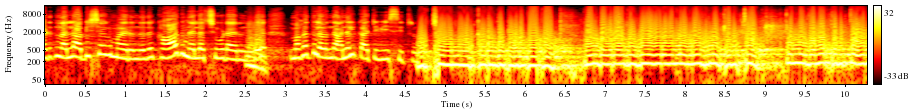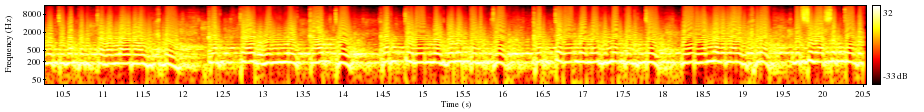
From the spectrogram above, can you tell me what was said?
அடுத்து நல்ல அபிஷேகமா இருந்தது. காது நல்ல சூடா இருந்தது. முகத்துல வந்து அனல் காட்டி வீசிட்டு இருந்தது. ஆண்டவராக என்னை மேன்மைப்படுத்த என்னை பலப்படுத்த என்னை திடப்படுத்த வல்லவராக இருக்கிறார் கர்த்தர் என்னை காத்து கர்த்தர் என்னை பலப்படுத்த கர்த்தர் என்னை மகிமைப்படுத்த. அவர் வல்லவராக இருக்கிறார் விசுவாசத்தோடு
